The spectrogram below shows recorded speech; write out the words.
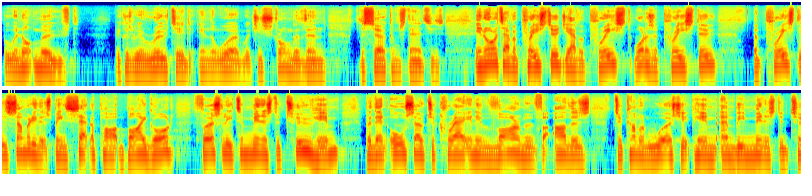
but we're not moved because we're rooted in the Word, which is stronger than the circumstances. In order to have a priesthood, you have a priest. What does a priest do? A priest is somebody that's been set apart by God, firstly to minister to Him, but then also to create an environment for others to come and worship Him and be ministered to.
